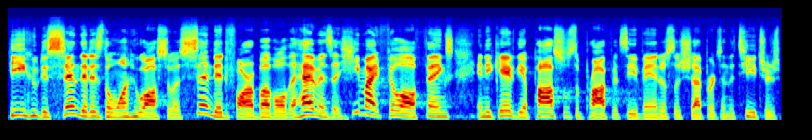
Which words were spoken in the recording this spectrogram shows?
He who descended is the one who also ascended far above all the heavens, that he might fill all things. And he gave the apostles, the prophets, the evangelists, the shepherds, and the teachers.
